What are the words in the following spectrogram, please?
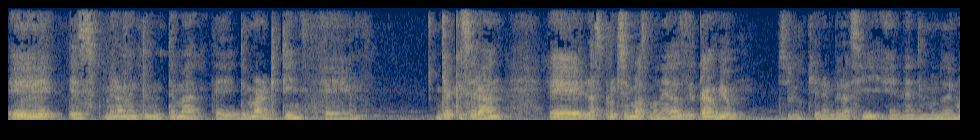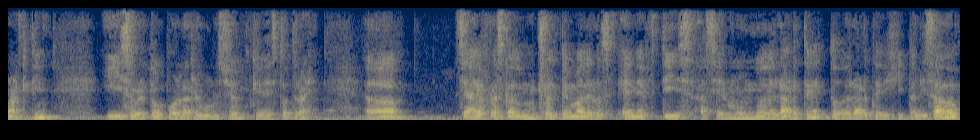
eh, es meramente un tema de, marketing, eh, ya que serán eh, las próximas monedas de cambio, si lo quieren ver así, en, el mundo del marketing y sobre todo por la revolución que esto trae. Ah, se ha enfrascado mucho el tema de los NFTs hacia el mundo del arte, todo el arte digitalizado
